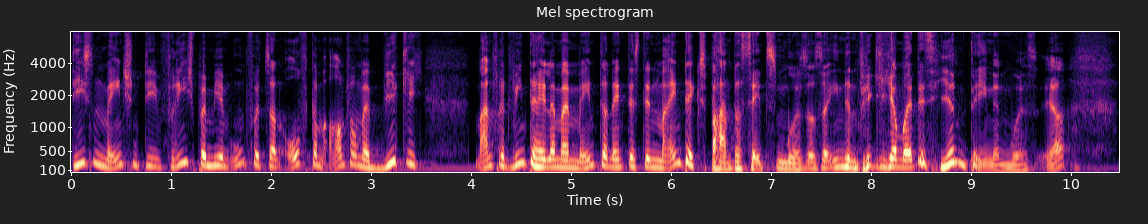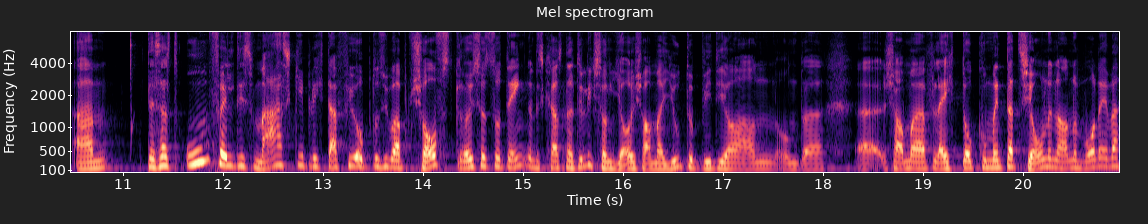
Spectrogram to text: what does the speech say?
diesen Menschen, die frisch bei mir im Umfeld sind, oft am Anfang mal wirklich Manfred Winterheller, mein Mentor, nennt es den Mind Expander setzen muss, also ihnen wirklich einmal das Hirn dehnen muss. Ja. Ähm, das heißt, Umfeld ist maßgeblich dafür, ob du es überhaupt schaffst, größer zu denken. Und das kannst du natürlich sagen, ja, ich schau mal YouTube-Video an und äh, äh, schau mal vielleicht Dokumentationen an und whatever.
